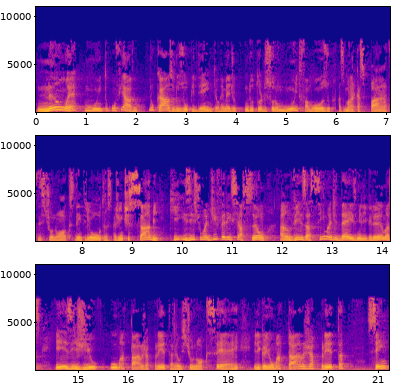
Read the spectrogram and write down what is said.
não é muito confiável. No caso do Zolpidem, que é um remédio indutor de sono muito famoso, as marcas Pats, Stionox, dentre outras, a gente sabe que existe uma diferenciação. A Anvisa acima de 10 miligramas exigiu uma tarja preta, né? o Stilnox CR, ele ganhou uma tarja preta sem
